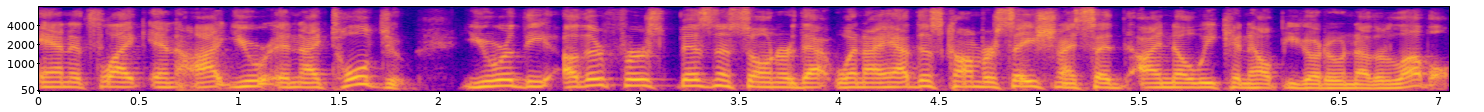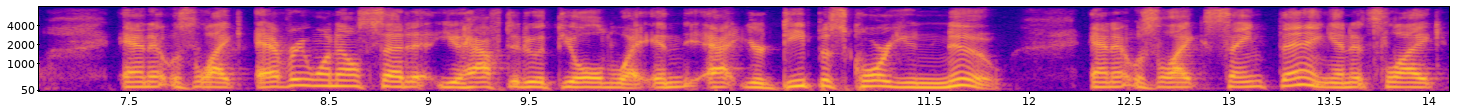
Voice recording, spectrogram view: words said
And it's like, and I, you, and I told you, you were the other first business owner that when I had this conversation, I said, I know we can help you go to another level. And it was like everyone else said it, you have to do it the old way. And at your deepest core, you knew. And it was like, same thing. And it's like,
